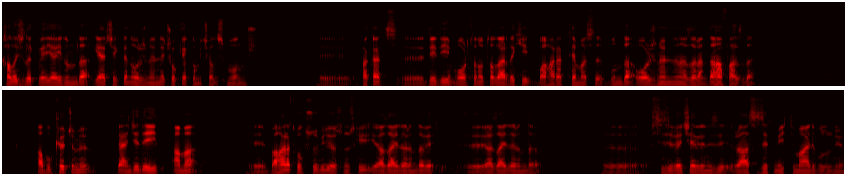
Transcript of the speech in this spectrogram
kalıcılık ve yayılımda gerçekten orijinaline çok yakın bir çalışma olmuş. Ee, fakat e, dediğim orta notalardaki baharat teması bunda orijinaline nazaran daha fazla. Ha bu kötü mü? Bence değil ama e, baharat kokusu biliyorsunuz ki yaz aylarında ve e, yaz aylarında e, sizi ve çevrenizi rahatsız etme ihtimali bulunuyor.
